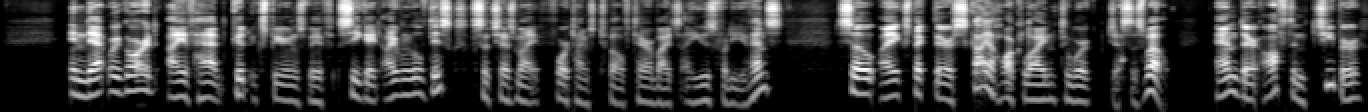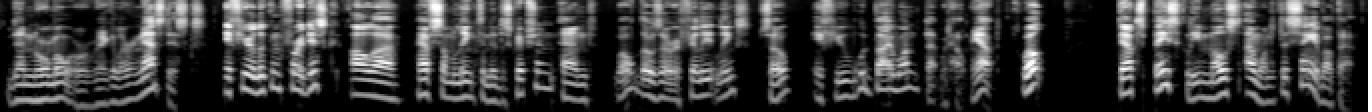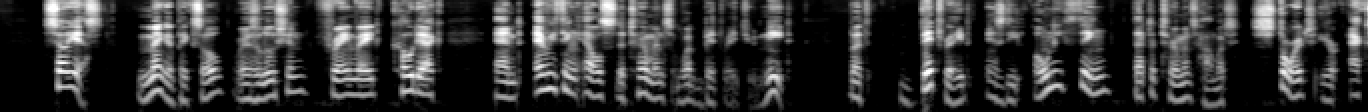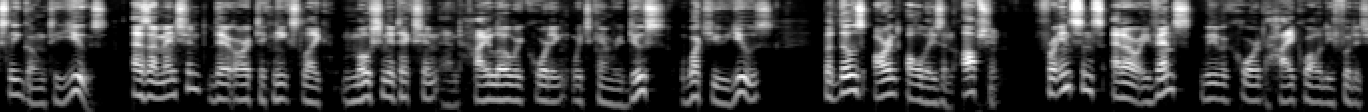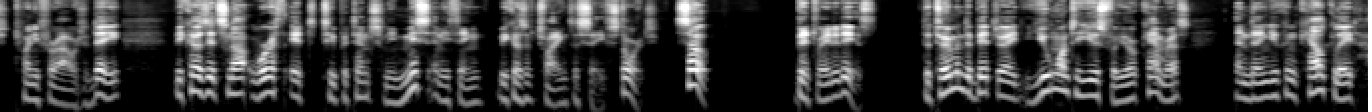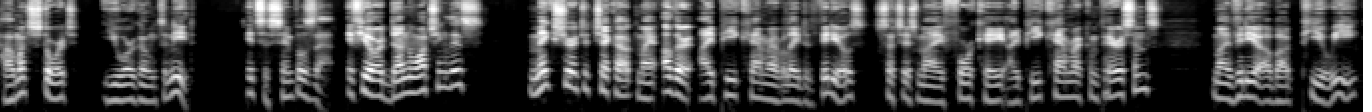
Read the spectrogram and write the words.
In that regard, I have had good experience with Seagate IronWolf disks, such as my 4x12 terabytes I use for the events, so I expect their Skyhawk line to work just as well, and they're often cheaper than normal or regular NAS disks. If you're looking for a disc, I'll uh, have some linked in the description, and, well, those are affiliate links, so if you would buy one, that would help me out. Well, that's basically most I wanted to say about that. So yes, megapixel, resolution, frame rate, codec, and everything else determines what bitrate you need. But bitrate is the only thing that determines how much storage you're actually going to use. As I mentioned, there are techniques like motion detection and high-low recording which can reduce what you use, but those aren't always an option. For instance, at our events, we record high-quality footage 24 hours a day, because it's not worth it to potentially miss anything because of trying to save storage. So, bitrate it is. Determine the bitrate you want to use for your cameras and then you can calculate how much storage you are going to need. It's as simple as that. If you are done watching this, make sure to check out my other IP camera related videos, such as my 4K IP camera comparisons, my video about PoE,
